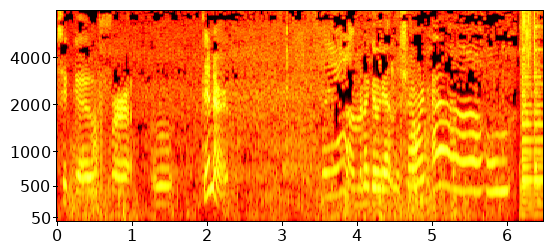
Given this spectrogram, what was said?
to go for uh, dinner. So yeah, I'm gonna go get in the shower now.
